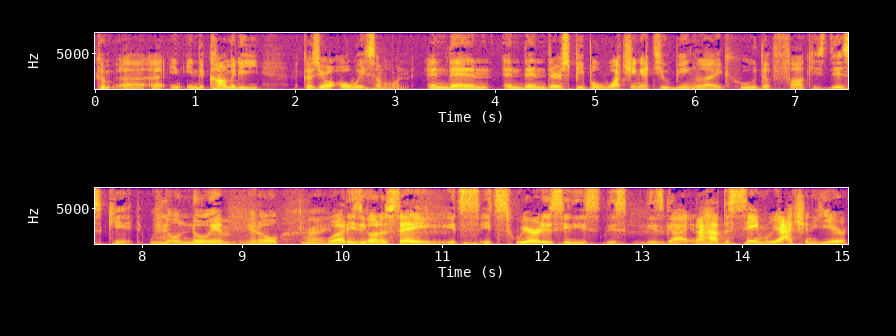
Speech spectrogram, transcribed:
com- uh, uh, in in the comedy because you're always someone, and then and then there's people watching at you, being like, "Who the fuck is this kid? We don't know him." You know, Right. what is he gonna say? It's it's weird to see this this this guy, and I have the same reaction here.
